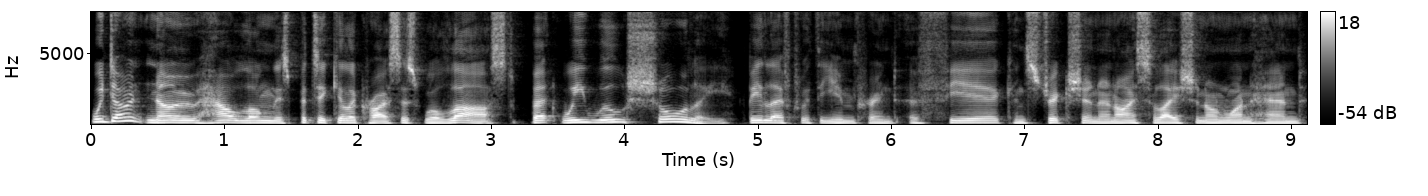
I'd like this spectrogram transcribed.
We don't know how long this particular crisis will last, but we will surely be left with the imprint of fear, constriction, and isolation on one hand,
